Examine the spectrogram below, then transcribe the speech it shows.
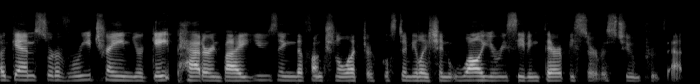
again, sort of retrain your gait pattern by using the functional electrical stimulation while you're receiving therapy service to improve that.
